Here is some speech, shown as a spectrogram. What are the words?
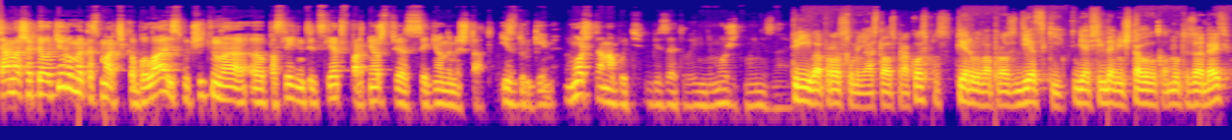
вся наша пилотируемая космонавтика была исключительно э, последние 30 лет в партнерстве с Соединенными Штатами и с другими. Может она быть без этого или не может, мы не знаем. Три вопроса у меня осталось про космос. Первый вопрос детский. Я всегда мечтал его кому-то задать.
